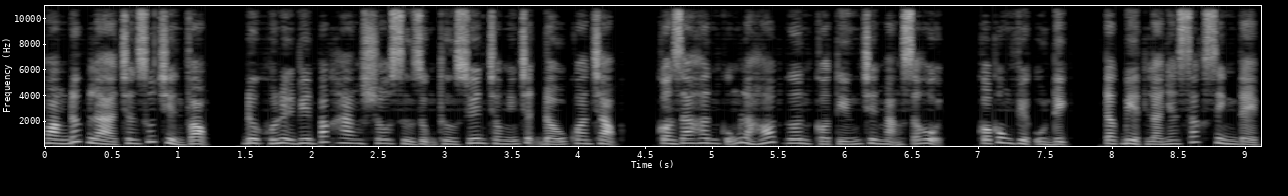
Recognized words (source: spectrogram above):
Hoàng Đức là chân sút triển vọng, được huấn luyện viên Park Hang-seo sử dụng thường xuyên trong những trận đấu quan trọng, còn Gia Hân cũng là hot girl có tiếng trên mạng xã hội, có công việc ổn định, đặc biệt là nhan sắc xinh đẹp,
